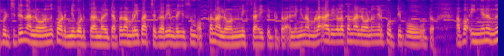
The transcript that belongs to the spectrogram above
പിടിച്ചിട്ട് നല്ലോണം ഒന്ന് കുടഞ്ഞു കൊടുത്താൽ മതി അപ്പോൾ നമ്മൾ ഈ പച്ചക്കറിയും റൈസും ഒക്കെ നല്ലോണം മിക്സ് ആയി കിട്ടും അല്ലെങ്കിൽ നമ്മളെ അരികളൊക്കെ നല്ലോണം ഇങ്ങനെ പൊട്ടി പോകും കേട്ടോ അപ്പോൾ ഇങ്ങനെ ഒന്ന്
